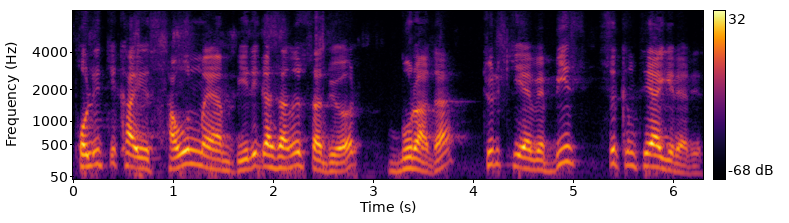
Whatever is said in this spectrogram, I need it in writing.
politikayı savunmayan biri kazanırsa diyor burada Türkiye ve biz sıkıntıya gireriz.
